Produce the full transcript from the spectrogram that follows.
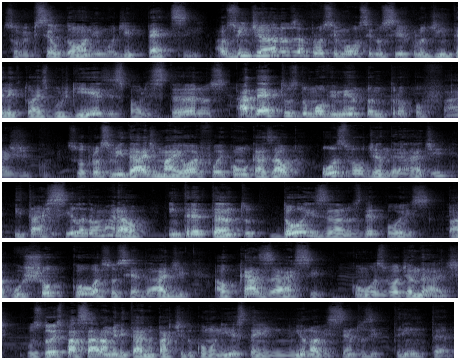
sob o pseudônimo de Petsy. Aos 20 anos, aproximou-se do círculo de intelectuais burgueses paulistanos, adeptos do movimento antropofágico. Sua proximidade maior foi com o casal Oswald de Andrade e Tarsila do Amaral. Entretanto, dois anos depois, Pagu chocou a sociedade ao casar-se com Oswald de Andrade. Os dois passaram a militar no Partido Comunista em 1930,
